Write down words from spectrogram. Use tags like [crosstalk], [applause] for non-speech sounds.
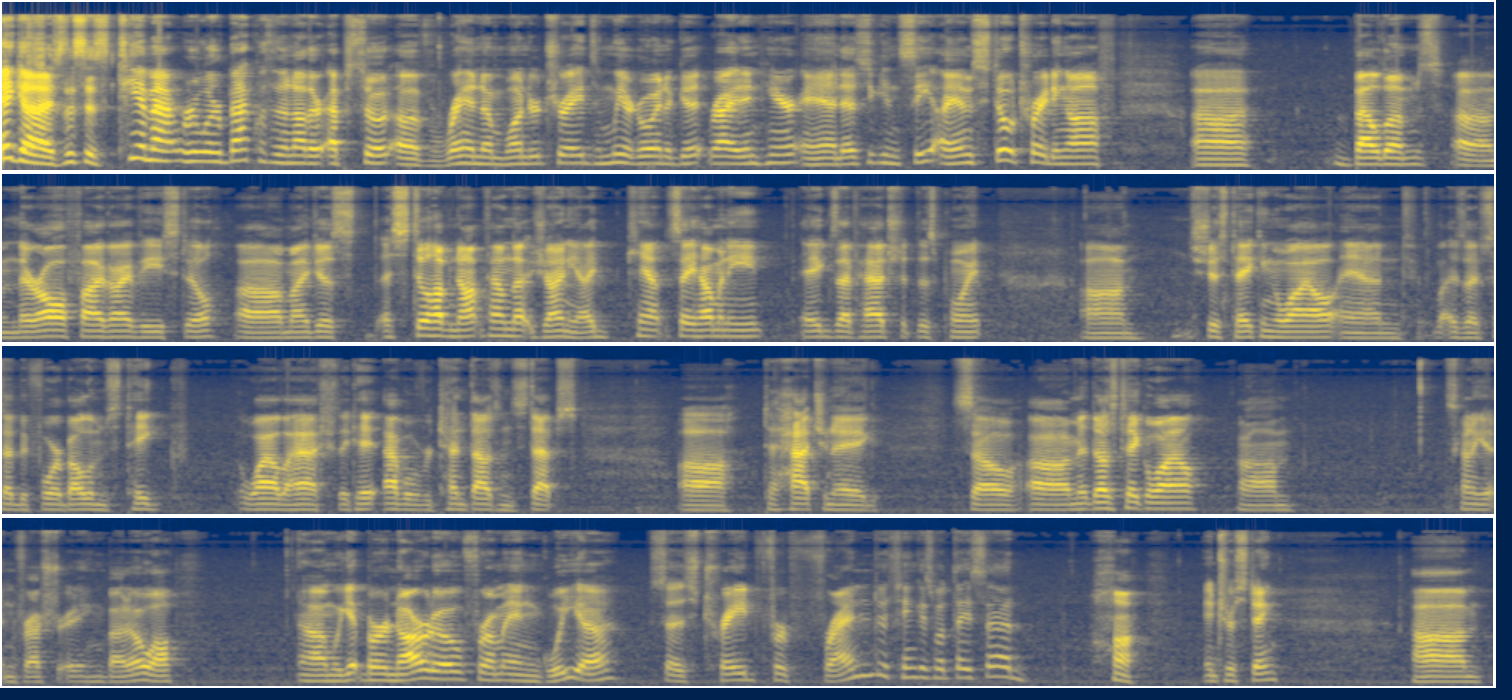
Hey guys, this is Tiamat Ruler back with another episode of Random Wonder Trades, and we are going to get right in here. And as you can see, I am still trading off uh, Beldums. Um, they're all 5 IV still. Um, I just, I still have not found that shiny. I can't say how many eggs I've hatched at this point. Um, it's just taking a while, and as I've said before, Beldums take a while to hatch. They have over 10,000 steps uh, to hatch an egg. So um, it does take a while. Um, it's kind of getting frustrating, but oh well. Um, we get Bernardo from Anguilla. Says trade for friend, I think is what they said. Huh. Interesting. Um,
